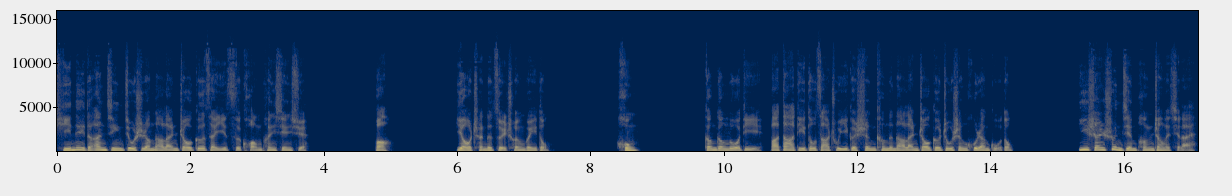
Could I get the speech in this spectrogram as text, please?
体内的暗劲就是让纳兰朝歌再一次狂喷鲜血。爆！药尘的嘴唇微动，轰！刚刚落地，把大地都砸出一个深坑的纳兰朝歌周身忽然鼓动，衣衫瞬间膨胀了起来。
